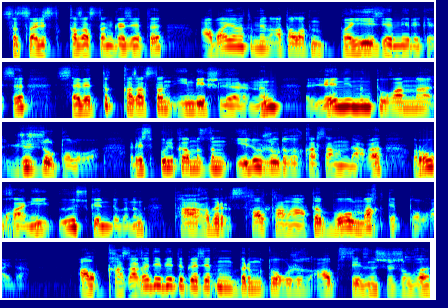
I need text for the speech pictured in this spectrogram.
социалистік қазақстан газеті абай атымен аталатын поэзия мерекесі советтік қазақстан еңбекшілерінің лениннің туғанына жүз жыл толуы республикамыздың елу жылдығы қарсаңындағы рухани өскендігінің тағы бір салтанаты болмақ деп толғайды. Ал қазақ әдебиеті газетінің 1968 жылғы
